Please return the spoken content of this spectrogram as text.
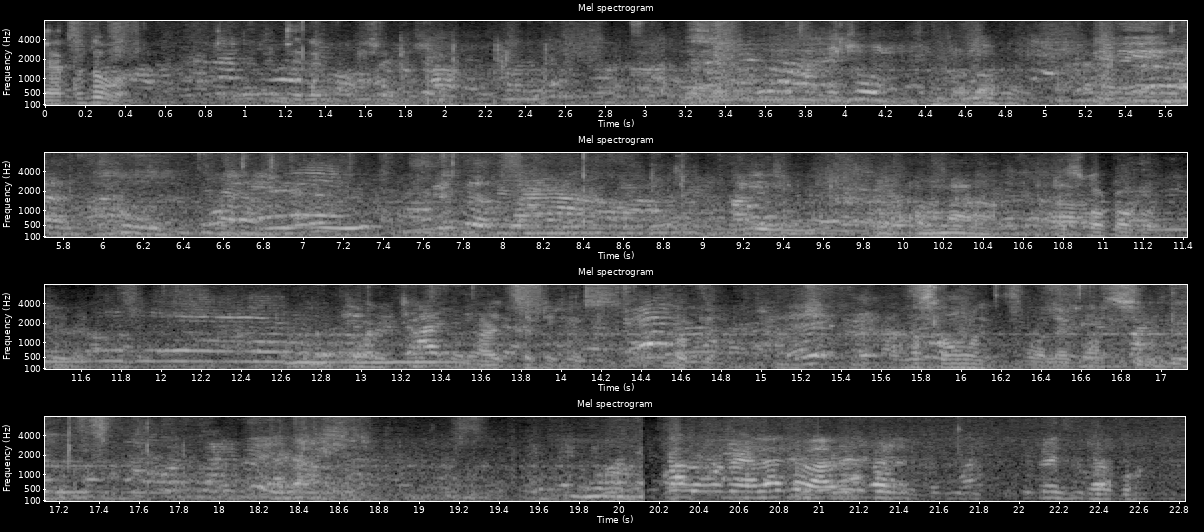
এত দেবো ছোট করতে আচ্ছা ঠিক আছে ওকে আসসালামু আলাইকুম ওয়ালাইকুম আসসালাম পরে এখানে একবারে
